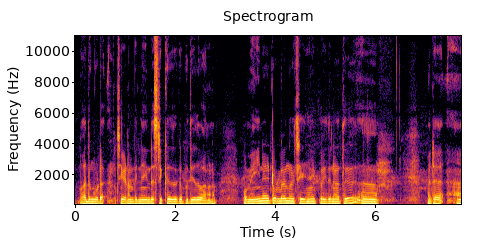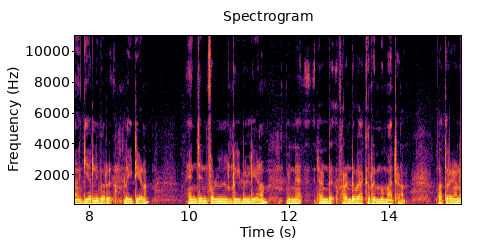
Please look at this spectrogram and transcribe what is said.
അപ്പോൾ അതും കൂടെ ചെയ്യണം. പിന്നെ ഇതിന്റെ സ്റ്റിക്കേഴ്സൊക്കെ പുതിയത് വാങ്ങണം. അപ്പോൾ മെയിനായിട്ടുള്ളതെന്ന് വെച്ച് കഴിഞ്ഞാൽ ഇപ്പോൾ ഇതിനകത്ത് മറ്റേ ഗിയർ ലിവർ പ്ലേറ്റ് ചെയ്യണം. എൻജിൻ ഫുൾ റീബിൽഡ് ചെയ്യണം. പിന്നെ രണ്ട് ഫ്രണ്ട് ബാക്ക് റിമ്മ് മാറ്റണം. അപ്പോൾ അത്രയാണ്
